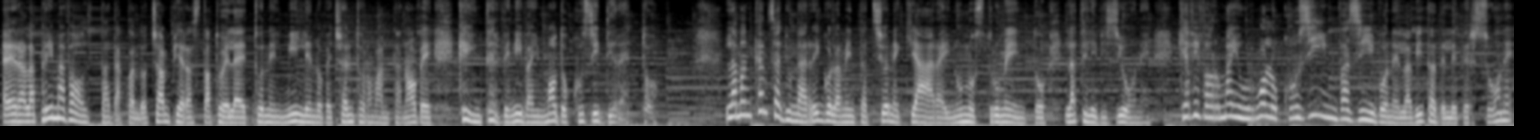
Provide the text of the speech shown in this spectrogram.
Era la prima volta da quando Ciampi era stato eletto nel 1999 che interveniva in modo così diretto. La mancanza di una regolamentazione chiara in uno strumento, la televisione, che aveva ormai un ruolo così invasivo nella vita delle persone,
